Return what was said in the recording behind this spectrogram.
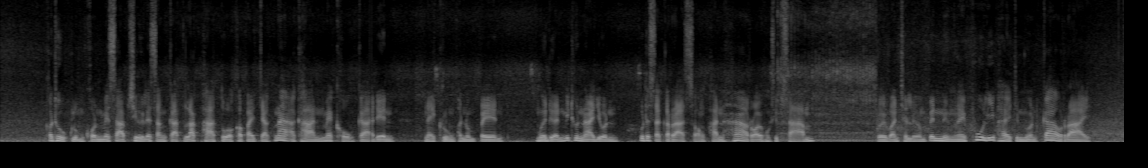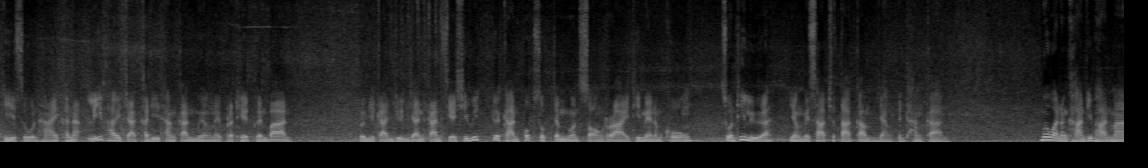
2557 เขาถูกกลุ่มคนไม่ทราบชื่อและสังกัดลักพาตัวเข้าไปจากหน้าอาคารแม่โขงการ์เด้น ในกรุงพนมเปญเมื่อเดือนมิถุนายน พุทธศักราช 2563 โดยวันเฉลิมเป็นหนึ่งในผู้ลี้ภัยจำนวน 9 ราย ที่สูญหายขณะลี้ภัยจากคดีทางการเมืองในประเทศเพื่อนบ้าน โดยมีการยืนยันการเสียชีวิตด้วยการพบศพจำนวน 2 รายที่แม่น้ำโขง ส่วนที่เหลือยังไม่ทราบชะตากรรมอย่างเป็นทางการ มื่อวันอังคารที่ผ่านมา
